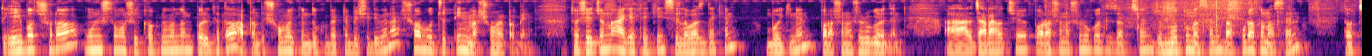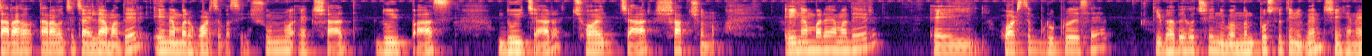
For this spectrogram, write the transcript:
তো এই বছরও উনিশতম শিক্ষক নিবন্ধন পরীক্ষাতেও আপনাদের সময় কিন্তু খুব একটা বেশি দিবে না, সর্বোচ্চ তিন মাস সময় পাবেন। তো সেই জন্য আগে থেকেই সিলেবাস দেখেন, বই কিনেন, পড়াশোনা শুরু করে দেন। আর যারা হচ্ছে পড়াশোনা শুরু করতে যাচ্ছেন যে নতুন আছেন বা পুরাতন আছেন, তো তারা তারা হচ্ছে চাইলে আমাদের এই নাম্বারে হোয়াটসঅ্যাপ আছে, শূন্য এক সাত দুই পাঁচ দুই চার ছয় চার সাত শূন্য। এই নাম্বারে আমাদের এই হোয়াটসঅ্যাপ গ্রুপ রয়েছে কীভাবে হচ্ছে নিবন্ধন প্রস্তুতি নেবেন, সেখানে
